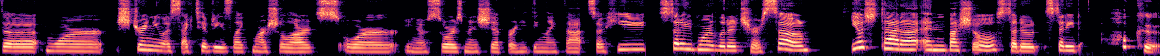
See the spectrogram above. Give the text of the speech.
the more strenuous activities like martial arts or, you know, swordsmanship or anything like that. So he studied more literature. So Yoshitada and Basho studied, studied Hokku.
